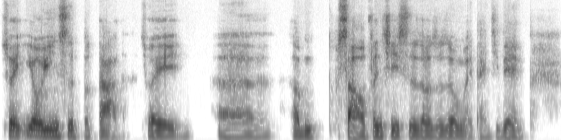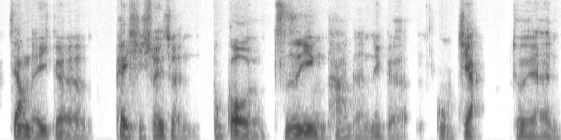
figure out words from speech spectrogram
所以诱因是不大的。所以呃嗯，不少分析师都是认为台积电这样的一个配息水准不够支应它的那个股价，对，很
